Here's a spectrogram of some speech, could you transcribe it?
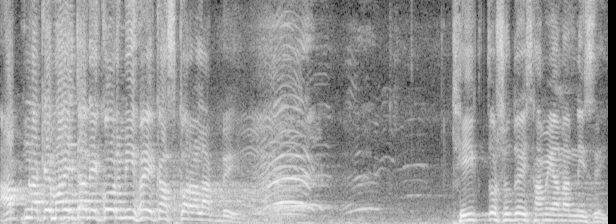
আপনাকে ময়দানে কর্মী হয়ে কাজ করা লাগবে। ঠিক তো শুধু এই আনার নিচেই।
